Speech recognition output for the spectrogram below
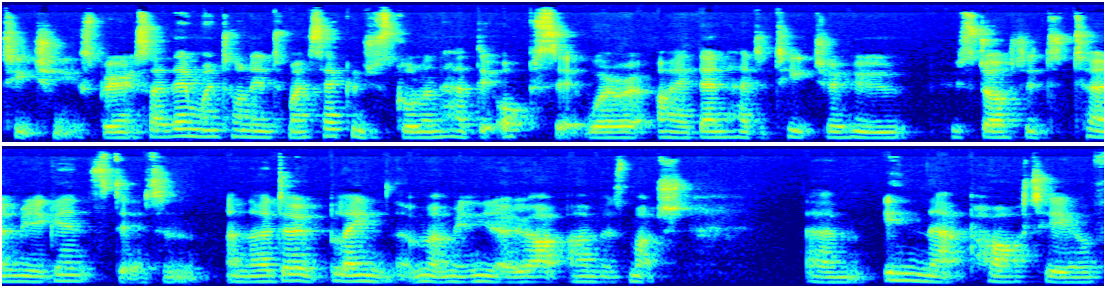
teaching experience, I then went on into my secondary school and had the opposite, where I then had a teacher who who started to turn me against it, and and I don't blame them. I mean, you know, I, I'm as much um, in that party of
